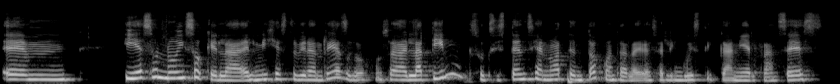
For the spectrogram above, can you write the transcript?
Em, y eso no hizo que el mije estuviera en riesgo. O sea, el latín, su existencia no atentó contra la diversidad lingüística, ni el francés.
